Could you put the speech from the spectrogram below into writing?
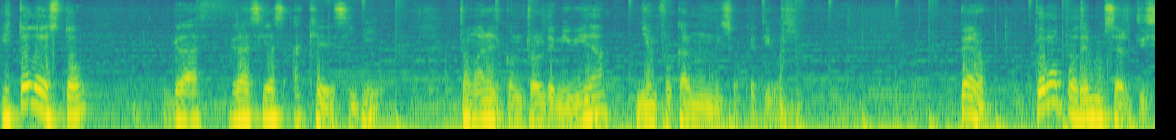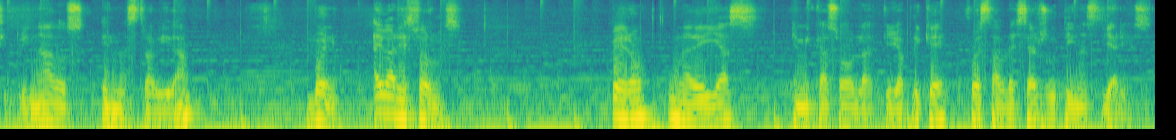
Y todo esto gracias a que decidí tomar el control de mi vida y enfocarme en mis objetivos. Pero, ¿cómo podemos ser disciplinados en nuestra vida? Bueno, hay varias formas. Pero una de ellas, en mi caso la que yo apliqué, fue establecer rutinas diarias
